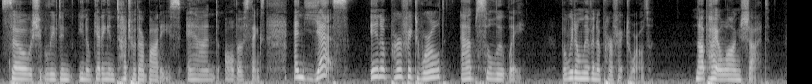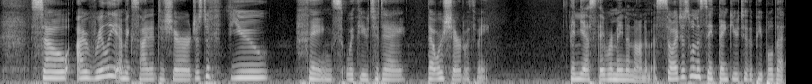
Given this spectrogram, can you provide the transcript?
So she believed in, you know, getting in touch with our bodies and all those things. And yes, in a perfect world, absolutely. But we don't live in a perfect world. Not by a long shot. So I really am excited to share just a few things with you today that were shared with me. And yes, they remain anonymous. So I just want to say thank you to the people that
